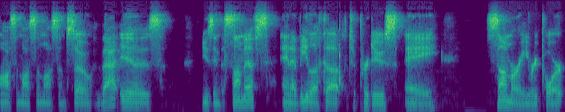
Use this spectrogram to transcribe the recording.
awesome, awesome, awesome. So that is using the SUMIFs and a VLOOKUP to produce a summary report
